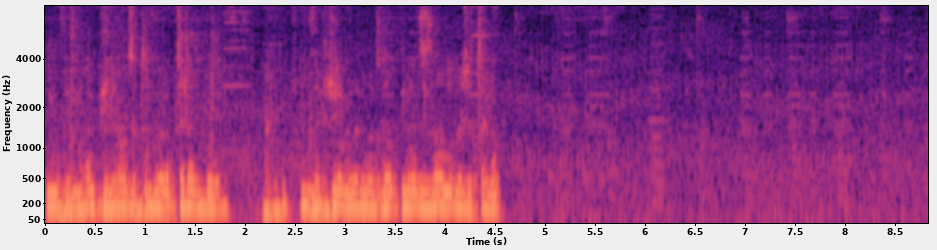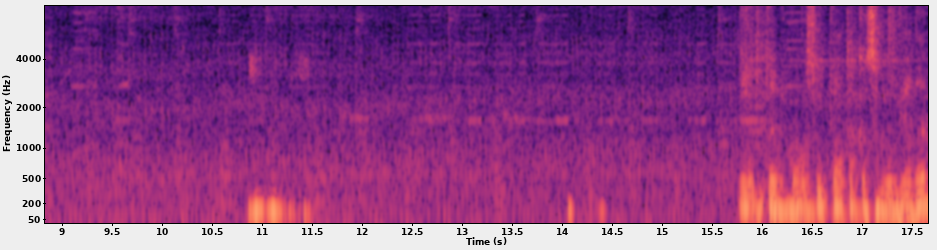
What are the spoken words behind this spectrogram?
Mówię, mam pieniądze, to biorę teraz, bo za chwilę będę miał znowu znowu nie będzie tego. Nie, tutaj w koło słupa taka sobie objadę.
